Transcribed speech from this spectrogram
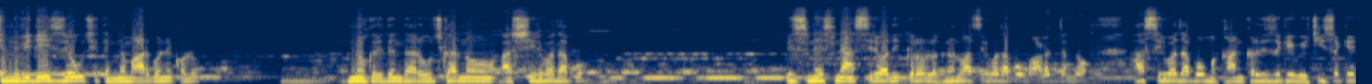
જેમને વિદેશ જવું છે, તેમના માર્ગોને ખોલો. નોકરી ધંધા રોજગારનો આશીર્વાદ આપો. બિઝનેસને આશીર્વાદિત કરો, લગ્નનો આશીર્વાદ આપો બાળક ધનનો આશીર્વાદ આપો, મકાન ખરીદી શકે, વેચી શકે.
